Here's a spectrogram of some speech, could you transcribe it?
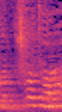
non c'è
